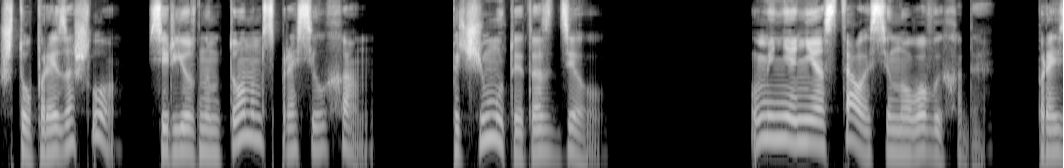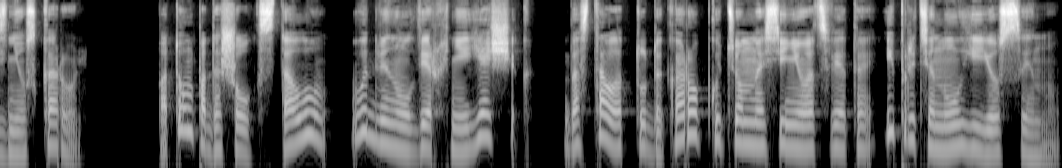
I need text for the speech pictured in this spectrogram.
«Что произошло?» — серьезным тоном спросил хан. «Почему ты это сделал?» «У меня не осталось иного выхода», — произнес король. Потом подошел к столу, выдвинул верхний ящик, достал оттуда коробку темно-синего цвета и протянул ее сыну.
